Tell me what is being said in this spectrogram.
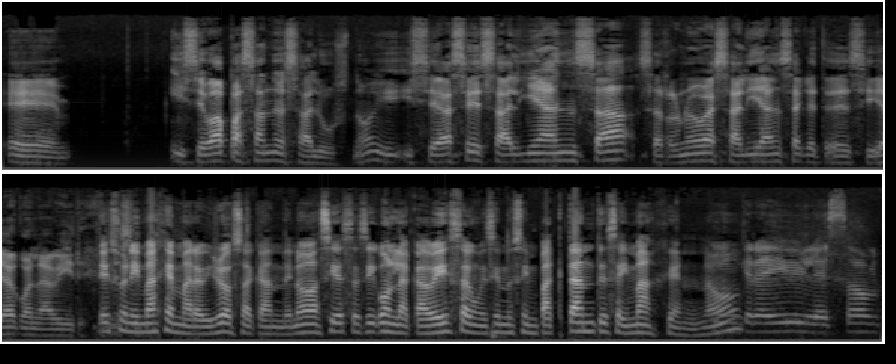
Eh, y se va pasando esa luz, ¿no? Y, se hace esa alianza, se renueva esa alianza que te decía con la Virgen. Es una imagen maravillosa, Cande, ¿no? Hacías así con la cabeza, como diciendo, es impactante esa imagen, ¿no? Increíble, son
